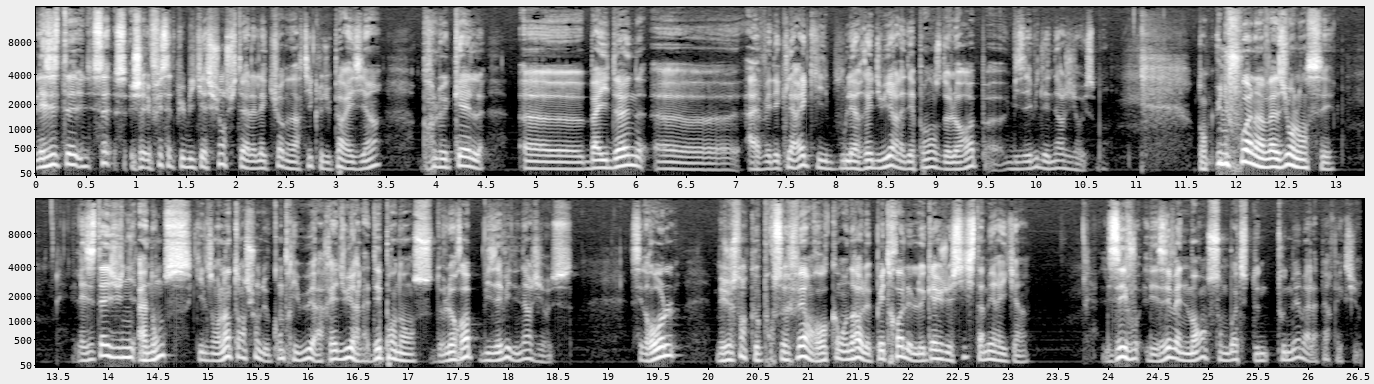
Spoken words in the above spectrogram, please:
j'avais fait cette publication suite à la lecture d'un article du Parisien dans lequel euh, Biden euh, avait déclaré qu'il voulait réduire la dépendance de l'Europe euh, vis-à-vis de l'énergie russe. Donc une fois l'invasion lancée, les États-Unis annoncent qu'ils ont l'intention de contribuer à réduire la dépendance de l'Europe vis-à-vis de l'énergie russe. C'est drôle, mais je sens que pour ce faire, on recommandera le pétrole et le gage de schiste américain. Les, événements s'emboîtent tout de même à la perfection.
